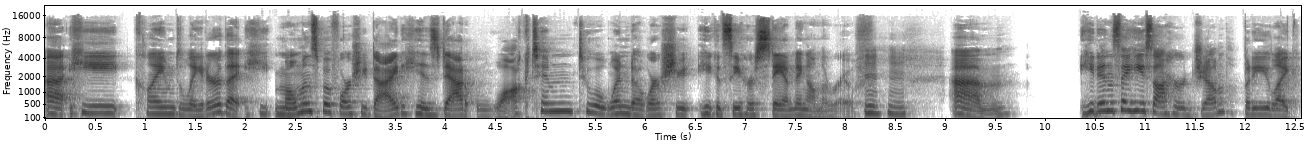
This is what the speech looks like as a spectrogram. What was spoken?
Uh, he claimed later that he moments before she died, his dad walked him to a window where she he could see her standing on the roof. Mm-hmm. Um, he didn't say he saw her jump, but he like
